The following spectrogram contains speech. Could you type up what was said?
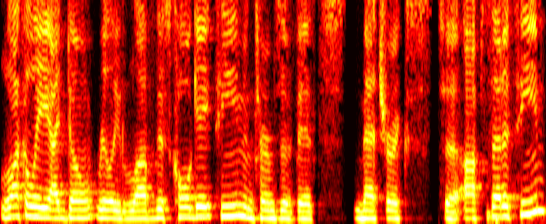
Luckily, I don't really love this Colgate team in terms of its metrics to upset a team.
